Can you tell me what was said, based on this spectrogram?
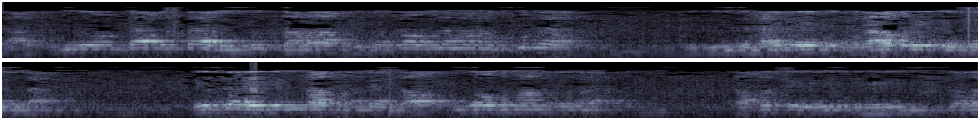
దాసుడిగా ఉంటారంటే రెండు చాలా అద్భుతంగా ఉందని అనుకున్నారు. ఎలాబరేట్ ఏదైనా ఏదో ఏదైనా నేను దాసుగా ఉన్నాను కదా. కాబట్టి హే ఈశ్వర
